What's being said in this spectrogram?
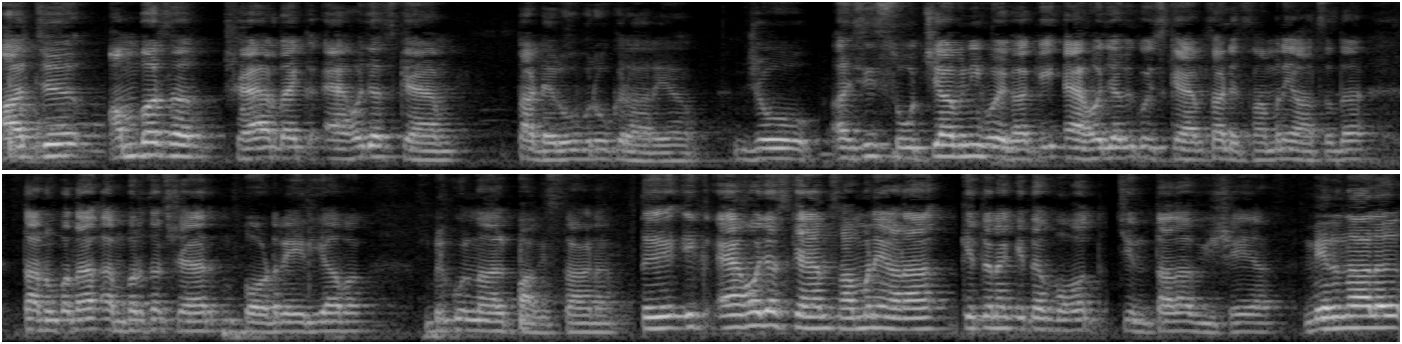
ਅੱਜ ਅੰਮ੍ਰਿਤਸਰ ਸ਼ਹਿਰ ਦਾ ਇੱਕ ਇਹੋ ਜਿਹਾ ਸਕੈਮ ਤੁਹਾਡੇ ਰੂਬਰੂ ਕਰਾ ਰਹੇ ਹਾਂ, ਜੋ ਅਸੀਂ ਸੋਚਿਆ ਵੀ ਨਹੀਂ ਹੋਏਗਾ ਕਿ ਇਹੋ ਜਿਹਾ ਵੀ ਕੋਈ ਸਕੈਮ ਸਾਡੇ ਸਾਹਮਣੇ ਆ ਸਕਦਾ। ਤੁਹਾਨੂੰ ਪਤਾ ਅੰਮ੍ਰਿਤਸਰ ਸ਼ਹਿਰ ਬਾਰਡਰ ਏਰੀਆ ਵਾ, ਬਿਲਕੁਲ ਨਾਲ ਪਾਕਿਸਤਾਨ ਆ। ਤੇ ਇੱਕ ਇਹੋ ਜਿਹਾ ਸਕੈਮ ਸਾਹਮਣੇ ਆਣਾ ਕਿਤੇ ਨਾ ਕਿਤੇ ਬਹੁਤ ਚਿੰਤਾ ਦਾ ਵਿਸ਼ੇ ਆ। ਮੇਰੇ ਨਾਲ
